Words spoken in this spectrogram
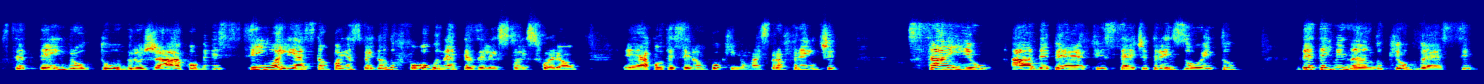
setembro, outubro, já comecinho ali as campanhas pegando fogo, né? Que as eleições foram é, aconteceram um pouquinho mais para frente. Saiu a DPF 738 determinando que houvesse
